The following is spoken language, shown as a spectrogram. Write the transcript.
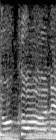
You're gone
